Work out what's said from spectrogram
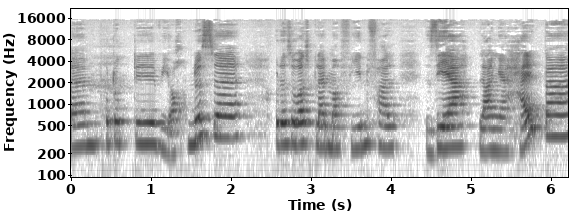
ähm, Produkte wie auch Nüsse oder sowas bleiben auf jeden Fall sehr lange haltbar.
